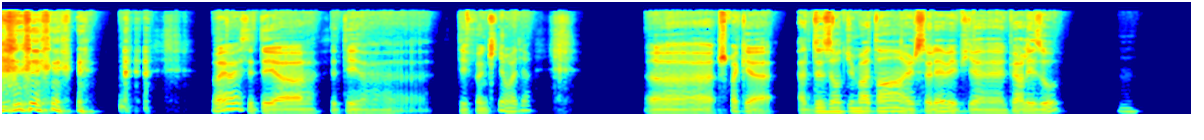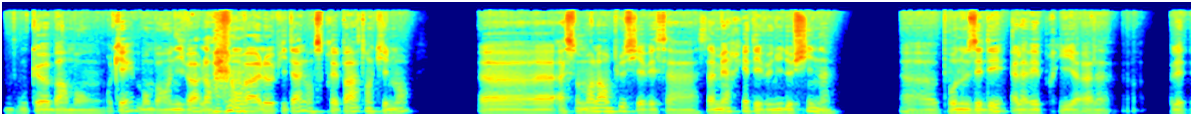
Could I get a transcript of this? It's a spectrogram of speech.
Ouais. ouais, c'était, euh, c'était, euh, c'était funky, on va dire. Euh, je crois qu'à à 2 heures du matin, elle se lève et puis elle perd les os. Hmm. Donc, euh, bah, bon, ok, bon, bah, on y va. Alors, on va à l'hôpital, on se prépare tranquillement. Euh, à ce moment-là, en plus, il y avait sa, sa mère qui était venue de Chine euh, pour nous aider. Elle avait pris, elle avait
